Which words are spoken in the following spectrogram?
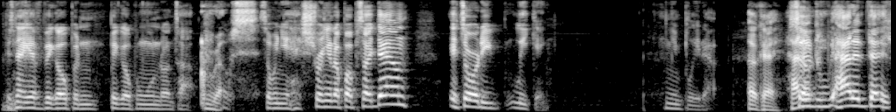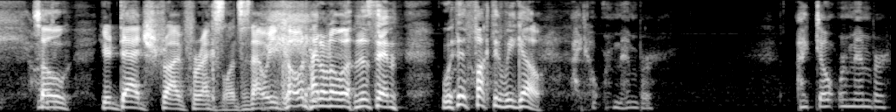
because now you have a big open, big open wound on top. Gross. So when you string it up upside down, it's already leaking, and you bleed out. Okay. How So- did how did that? So your dad strive for excellence. Is that where you're going? I don't know. Understand? Where the fuck did we go? I don't remember. I don't remember.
